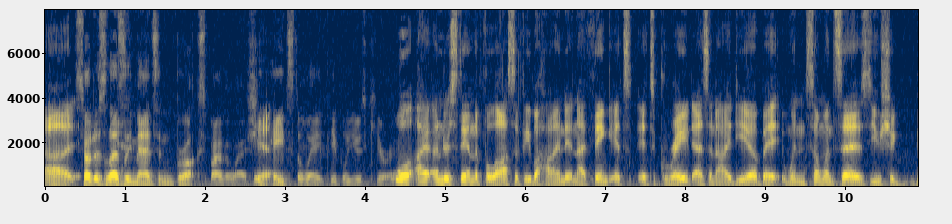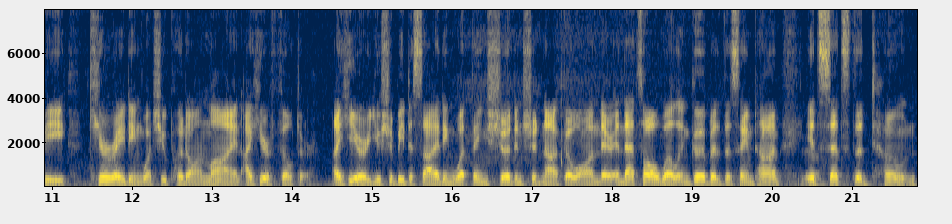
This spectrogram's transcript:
Uh, So does Leslie Madsen-Brooks, by the way. She Yeah. hates the way people use curate. Well, I understand the philosophy behind it, and I think it's it's great as an idea. But when someone says you should be curating what you put online, I hear filter. I hear you should be deciding what things should and should not go on there, and that's all well and good. But at the same time, Yeah. it sets the tone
